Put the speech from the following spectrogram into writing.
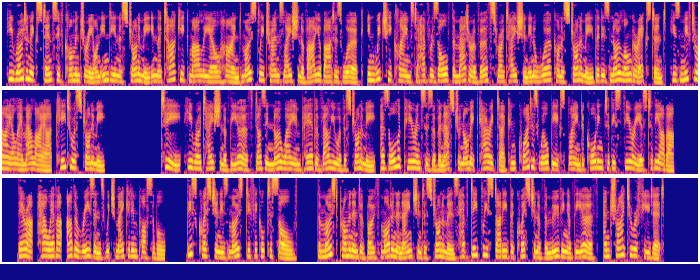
He wrote an extensive commentary on Indian astronomy in the Tarkik Mali el Hind mostly translation of Aryabhata's work, in which he claims to have resolved the matter of Earth's rotation in a work on astronomy that is no longer extant. His Miftah ilm alaya key to astronomy T he rotation of the Earth does in no way impair the value of astronomy, as all appearances of an astronomic character can quite as well be explained according to this theory as to the other. There are, however, other reasons which make it impossible. This question is most difficult to solve. The most prominent of both modern and ancient astronomers have deeply studied the question of the moving of the Earth, and tried to refute it.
